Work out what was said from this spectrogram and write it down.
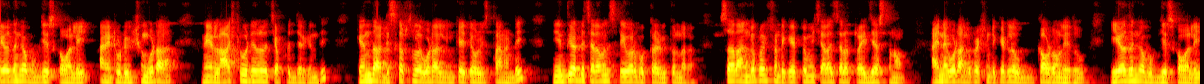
ఏ విధంగా బుక్ చేసుకోవాలి అనేటువంటి విషయం కూడా నేను లాస్ట్ వీడియోలో చెప్పడం జరిగింది. కింద డిస్క్రిప్షన్లో కూడా లింక్ అయితే ఇస్తానండి. ఎందుకంటే చాలామంది శ్రీవారి భక్తులు అడుగుతున్నారు సార్ అంగప్రదక్షిణ టికెట్లు మేము చాలా చాలా ట్రై చేస్తున్నాం. అయినా కూడా అంగప్రదక్షిణ టికెట్లు బుక్ అవడం లేదు. ఏ విధంగా బుక్ చేసుకోవాలి?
